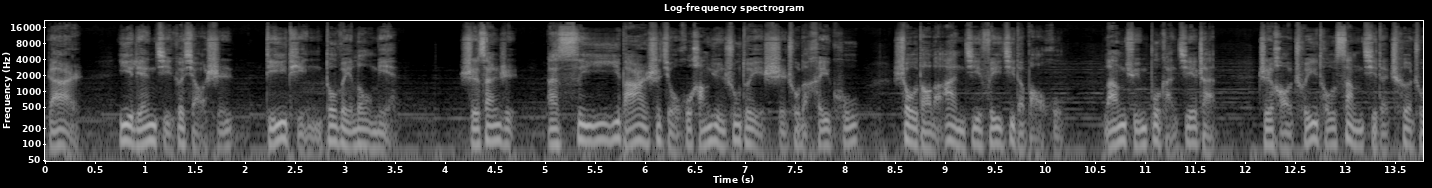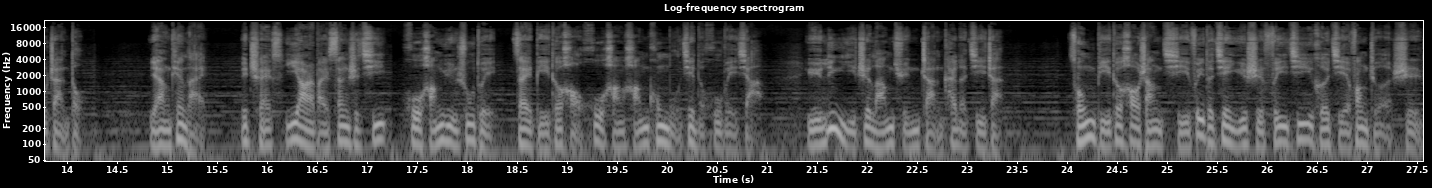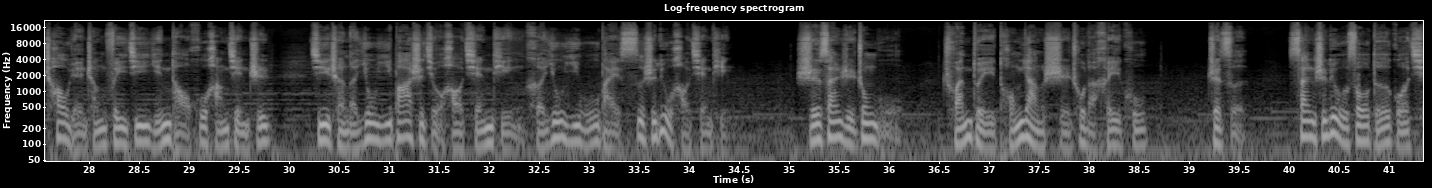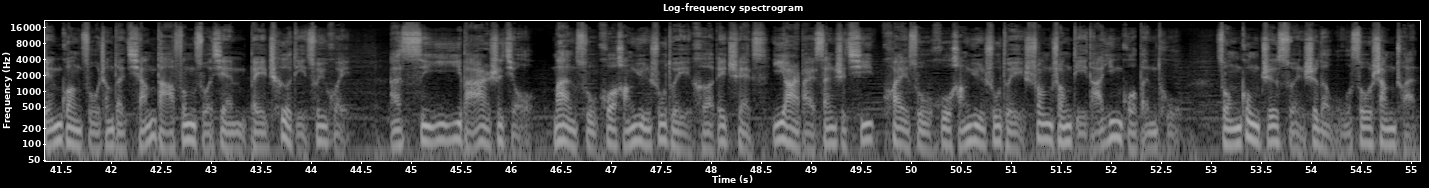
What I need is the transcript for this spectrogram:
然而，一连几个小时，敌艇都未露面。十三日，SC 一一百二十九护航运输队驶出了黑窟，受到了岸基飞机的保护，狼群不敢接战，只好垂头丧气地撤出战斗。两天来，HS 一二百三十七护航运输队在彼得号护航航空母舰的护卫下，与另一支狼群展开了激战。从彼得号上起飞的舰鱼式飞机和解放者式超远程飞机引导护航舰只，击沉了 U 一八十九号潜艇和 U 一五百四十六号潜艇。十三日中午，船队同样驶出了黑窟。至此，三十六艘德国潜逛组成的强大封锁线被彻底摧毁。SC 一一百二十九慢速扩航运输队和 HX 一二百三十七快速护航运输队双双抵达英国本土。总共只损失了五艘商船，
